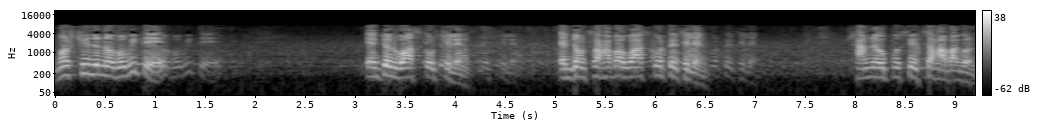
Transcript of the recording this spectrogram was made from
মসজিদ নবীতে একজন ওয়াজ করছিলেন, একজন সাহাবা ওয়াজ করতেছিলেন। সামনে উপস্থিত সাহাবাগন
